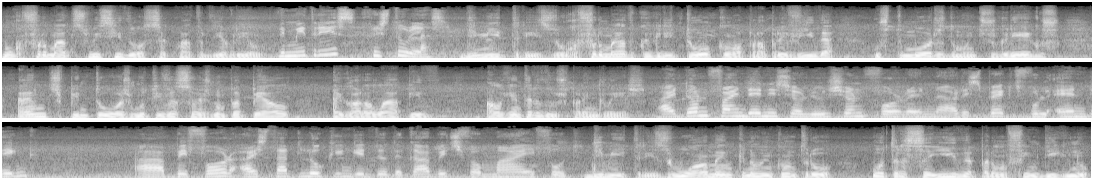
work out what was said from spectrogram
um reformado suicidou-se a 4 de abril. Dimitris Christoulas. Dimitris, o reformado que gritou com a própria vida os temores de muitos gregos, antes pintou as motivações num papel, agora lápide. Alguém traduz para inglês. I don't find any solution for a respectful ending. Uh, before I start looking into the garbage for my food. Dimitris, o homem que não encontrou outra saída para um fim digno,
